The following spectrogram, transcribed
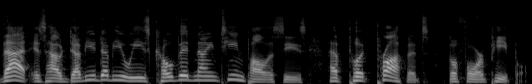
That is how WWE's COVID 19 policies have put profits before people.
